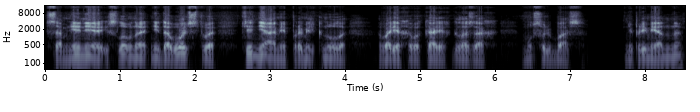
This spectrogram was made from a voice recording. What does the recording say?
Сомнение и словно недовольство тенями промелькнуло в орехово-карих глазах Мусульбаса. Непременно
